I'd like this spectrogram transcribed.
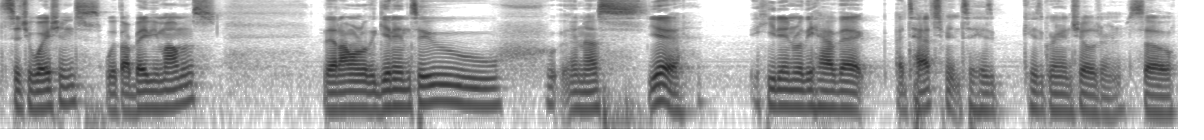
situations with our baby mamas that I won't really get into and us yeah he didn't really have that attachment to his his grandchildren. So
